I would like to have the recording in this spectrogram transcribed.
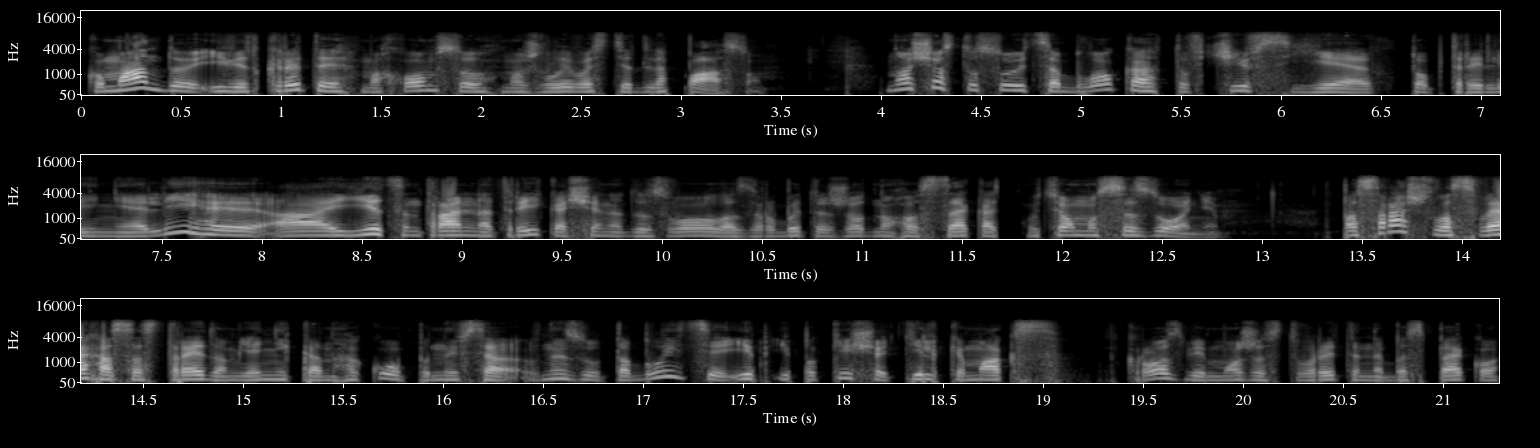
командою і відкрити Махомсу можливості для пасу. Ну а що стосується блока, то в Chiefs є топ-3 лінія ліги, а її центральна трійка ще не дозволила зробити жодного сека у цьому сезоні. Пасраж Лас-Вегаса з трейдом Яніка Нгаку опинився внизу таблиці, і і поки що тільки Макс Кросбі може створити небезпеку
